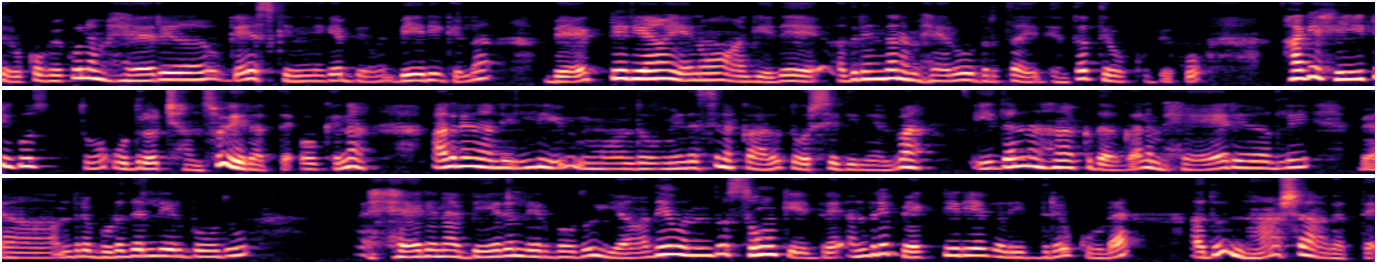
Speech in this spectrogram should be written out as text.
ತಿಳ್ಕೊಬೇಕು ನಮ್ಮ ಹೇರಿಗೆ, ಸ್ಕಿನ್ನಿಗೆ ಬೇರಿಗೆಲ್ಲ ಬ್ಯಾಕ್ಟೀರಿಯಾ ಏನೋ ಆಗಿದೆ, ಅದರಿಂದ ನಮ್ಮ ಹೇರು ಉದುರ್ತಾ ಇದೆ ಅಂತ ತಿಳ್ಕೊಬೇಕು. ಹಾಗೆ ಹೀಟಿಗೂ ಉದುರೋ ಚಾನ್ಸು ಇರುತ್ತೆ, ಓಕೆನಾ? ಆದರೆ ನಾನು ಇಲ್ಲಿ ಒಂದು ಮೆಣಸಿನ ಕಾಳು ತೋರಿಸಿದ್ದೀನಿ ಅಲ್ವಾ? ಇದನ್ನು ಹಾಕಿದಾಗ ನಮ್ಮ ಹೇರಲ್ಲಿ ಅಂದರೆ ಬುಡದಲ್ಲಿರ್ಬೋದು, ಹೇರಿನ ಬೇರಲ್ಲಿರ್ಬೋದು, ಯಾವುದೇ ಒಂದು ಸೋಂಕು ಇದ್ದರೆ ಅಂದರೆ ಬ್ಯಾಕ್ಟೀರಿಯಾಗಳಿದ್ದರೂ ಕೂಡ ಅದು ನಾಶ ಆಗತ್ತೆ.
